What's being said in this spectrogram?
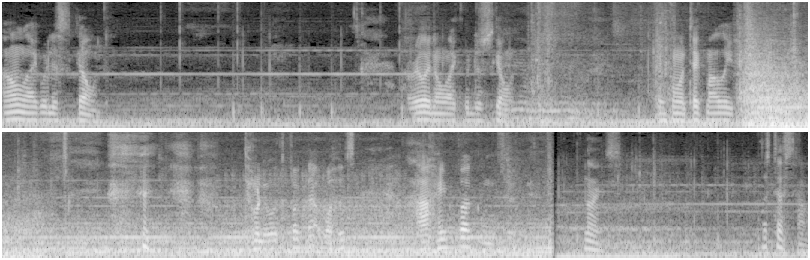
I don't like where this is going. I really don't like where this is going. I think I'm gonna take my leap. don't know what the fuck that was. It. Nice. Let's test out.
